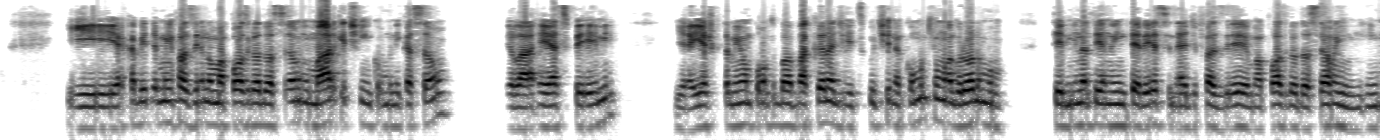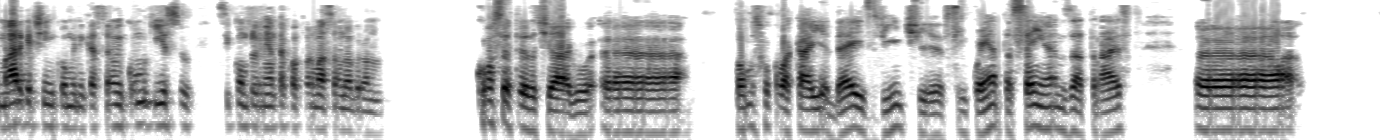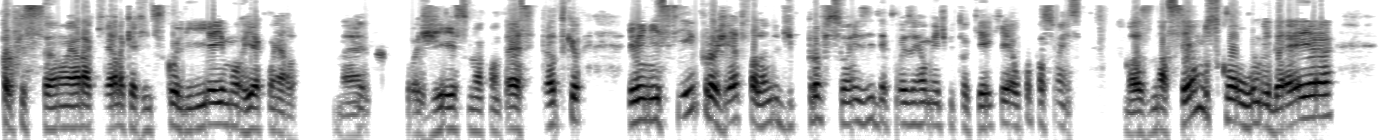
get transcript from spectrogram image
E acabei também fazendo uma pós-graduação em Marketing e Comunicação pela ESPM. E aí acho que também é um ponto bacana de discutir, né? Como que um agrônomo termina tendo interesse né, de fazer uma pós-graduação em, em, marketing e comunicação e como que isso se complementa com a formação do agrônomo? Com certeza, Tiago. Uh, vamos colocar aí 10, 20, 50, 100 anos atrás, uh, a profissão era aquela que a gente escolhia e morria com ela. Né? Hoje isso não acontece, tanto que eu, eu iniciei o projeto falando de profissões e depois eu realmente me toquei que é ocupações. Nós nascemos com alguma ideia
